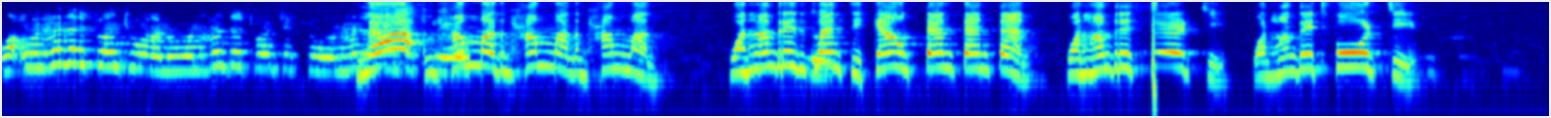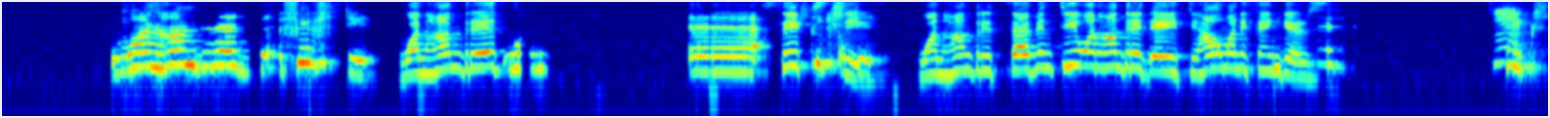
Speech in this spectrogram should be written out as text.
121 122 لا محمد محمد محمد 120 count 10 10 10 130 140 150 160 uh, 170 180 how many fingers 6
